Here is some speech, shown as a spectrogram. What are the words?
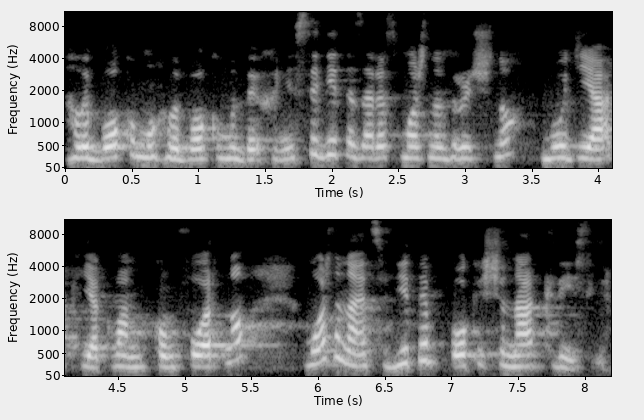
глибокому, глибокому диханні. Сидіти зараз можна зручно, будь-як, як вам комфортно. Можна навіть сидіти поки що на кріслі.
